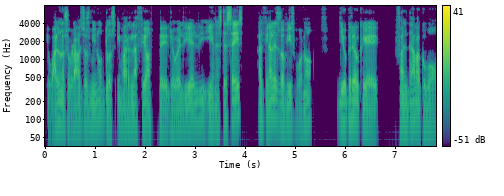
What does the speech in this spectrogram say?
igual nos sobraban esos minutos y más relación de Joel y Ellie, y en este 6 al final es lo mismo, ¿no? Yo creo que faltaba como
